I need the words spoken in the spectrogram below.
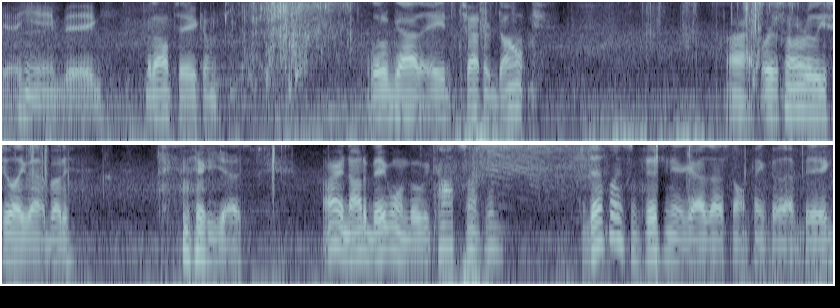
Yeah, he ain't big, but I'll take him. Little guy that ate chatter donk. All right, we're just gonna release you like that, buddy. there he goes. All right, not a big one, but we caught something. Definitely some fish in here, guys. I just don't think they're that big.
